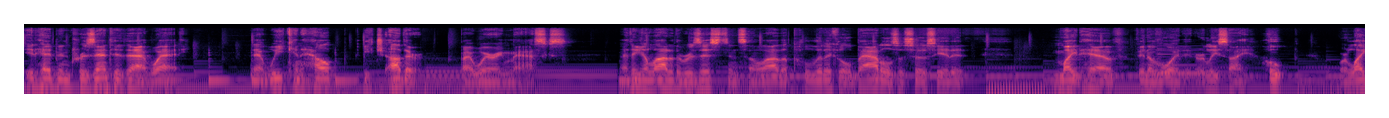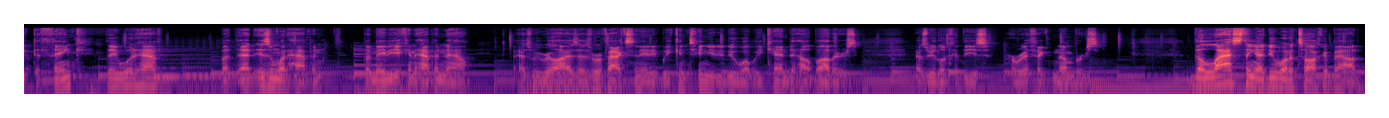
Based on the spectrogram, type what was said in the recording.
it had been presented that way, that we can help each other by wearing masks, I think a lot of the resistance and a lot of the political battles associated might have been avoided, or at least I hope or like to think they would have. But that isn't what happened. But maybe it can happen now as we realize as we're vaccinated, we continue to do what we can to help others as we look at these horrific numbers. The last thing I do want to talk about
